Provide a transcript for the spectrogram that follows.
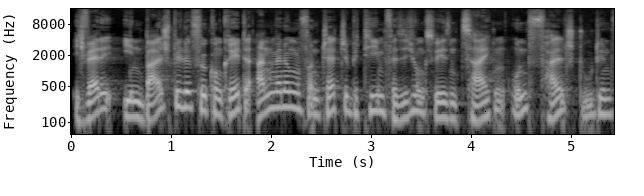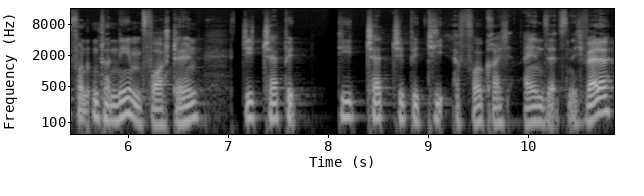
Ich werde Ihnen Beispiele für konkrete Anwendungen von ChatGPT im Versicherungswesen zeigen und Fallstudien von Unternehmen vorstellen, die ChatGPT erfolgreich einsetzen. Ich werde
